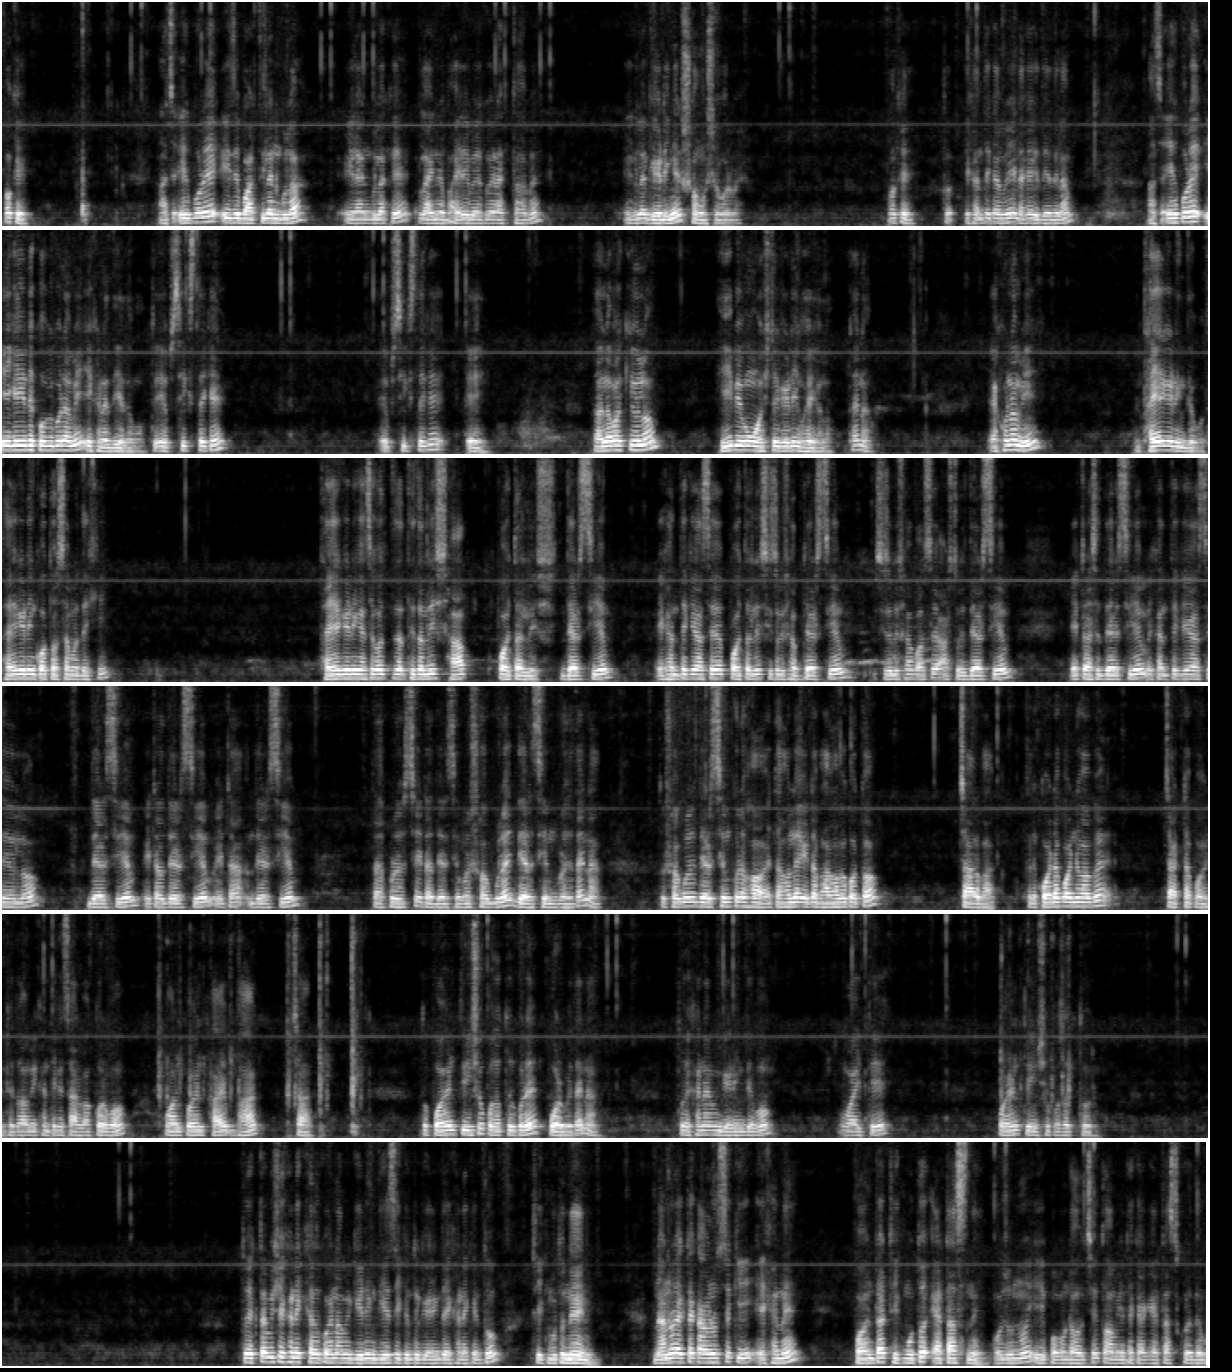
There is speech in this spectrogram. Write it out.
ওকে আচ্ছা এরপরে এই যে বাড়তি লাইনগুলা, এই লাইনগুলোকে লাইনের বাইরে বের করে রাখতে হবে। এগুলো গ্রেডিংয়ের সমস্যা করবে। ওকে তো এখান থেকে আমি এটাকে দিয়ে দিলাম। আচ্ছা এরপরে এই গ্রেডিংটা কপি করে আমি এখানে দিয়ে দেবো। তো এফ সিক্স থেকে এফ সিক্স থেকে এই তাহলে আমার কী হলো? হিপ এবং ওয়েস্টের গ্রেডিং হয়ে গেল, তাই না? এখন আমি থাইয়ের গ্রেডিং দেবো। থাইয়ের গ্রেডিং কত আছে আমরা দেখি। থাইয়ের গ্রেডিং আছে কত? তেতাল্লিশ হাফ পঁয়তাল্লিশ, দেড় সিএম। এখান থেকে আছে পঁয়তাল্লিশ, ছিচল্লিশ হাফ দেড় সিএম। ছিচল্লিশ হাফ আছে আটচল্লিশ, দেড় সিএম। এটা আছে দেড় সিএম। এখান থেকে আছে হলো দেড় সিএম। এটাও দেড় সিএম, এটা দেড় সিএম। তারপরে হচ্ছে এটা দেড় সিএম। মানে সবগুলোই দেড় সিএম করে আছে তাই না? তো সবগুলো যদি দেড় সিএম করে হয়, তাহলে এটা ভাগ হবে কত? চার ভাগ। তাহলে কয়টা পয়েন্টে হবে? চারটা পয়েন্টে তো আমি এখান থেকে চার ভাগ করব। ওয়ান পয়েন্ট ফাইভ ভাগ চার। তো পয়েন্ট তিনশো পঁচাত্তর করে পড়বে, তাই না? তো এখানে আমি গ্রেডিং দেব। ওয়াইতে পয়েন্ট তিনশো পঁচাত্তর। তো একটা বিষয় এখানে খেয়াল করেন, আমি গ্রেডিং দিয়েছি, কিন্তু গ্রেডিংটা এখানে কিন্তু ঠিক মতো নেয়নি। নানোর একটা কারণ হচ্ছে কি, এখানে পয়েন্টটা ঠিকমতো অ্যাটাচ নেই। ওই জন্যই এই প্রবলেমটা হচ্ছে। তো আমি এটাকে আগে অ্যাটাচ করে দেব।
